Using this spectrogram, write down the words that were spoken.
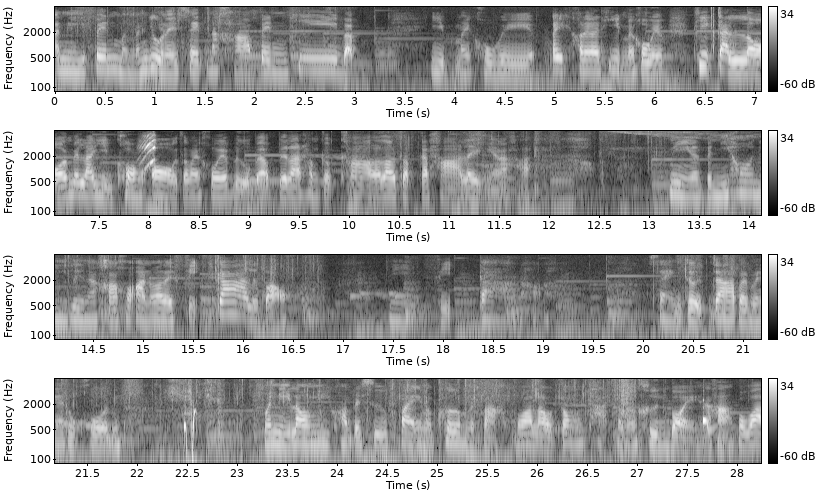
อันนี้เป็นเหมือนมันอยู่ในเซตนะคะ เป็นที่แบบหยิบไมโครเวฟ เอ้ยเขาเรียกว่าที่หยิบไมโครเวฟที่กันร้อนเวลาหยิบของออกจากไมโครเวฟหรือแบบเวลาทำกับข้าวแล้วเราจับกระทะอะไรอย่างเงี้ยนะคะ นี่มันเป็นยี่ห้อนี้เลยนะคะ เขาอ่านว่าอะไรฟิก้าหรือเปล่า นี่ฟิก้านะคะ แสงเจิดจ้าไปไหมเนี่ยทุกคน วันนี้เรามีความไปซื้อไฟมาเพิ่มนะจ๊ะเพราะว่าเราต้องถ่ายตอนกลางคืนบ่อยนะคะ เพราะว่า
